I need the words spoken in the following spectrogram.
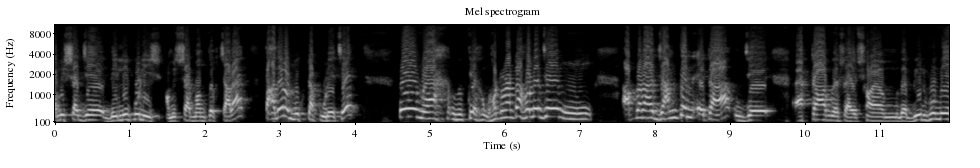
অমিত শাহ যে দিল্লি পুলিশ, অমিত শাহ মন্ত্রক চালায়, তাদেরও মুখটা পুড়েছে। তো ঘটনাটা হলো যে আপনারা জানতেন এটা যে একটা বীরভূমে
